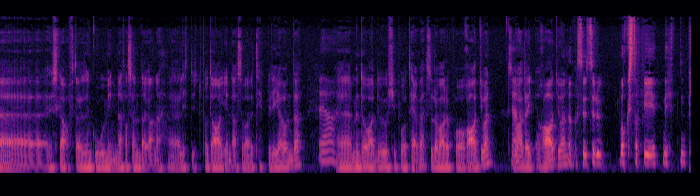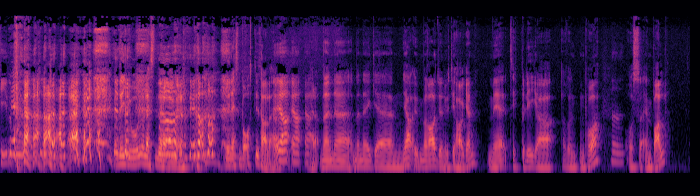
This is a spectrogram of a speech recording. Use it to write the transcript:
jeg husker ofte gode minner fra søndagene. Eh, litt utpå dagen der så var det tippeligarunde. Ja. Eh, men da var det jo ikke på TV, så da var det på radioen. Så Ja. da hadde jeg radioen. Høres ut som du vokste opp i 19 pil og bue. Jeg gjorde jo nesten det, Ragnhild. Vi er nesten på 80-tallet her. Ja, ja, ja. Men, eh, men jeg eh, Ja, med radioen ute i hagen, med tippeligarunden på, og så en ball.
